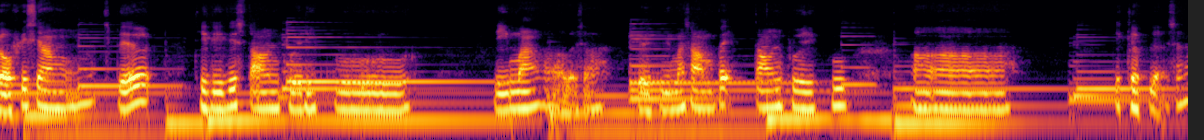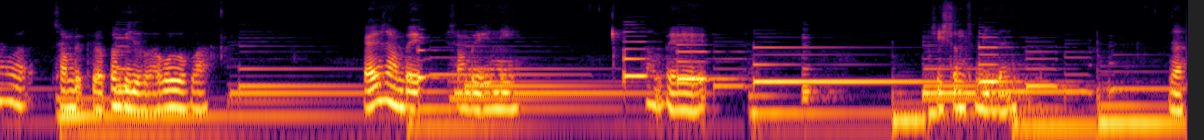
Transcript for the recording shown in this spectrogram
The Office yang sebenarnya dirilis tahun 2005 kalau nggak salah. 2005 sampai tahun 2013 uh, sana pak. Sampai berapa gitu aku lupa. Kayaknya sampai sampai ini. Sampai season 9 nah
